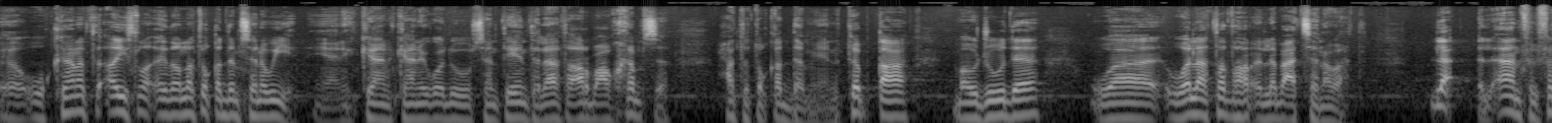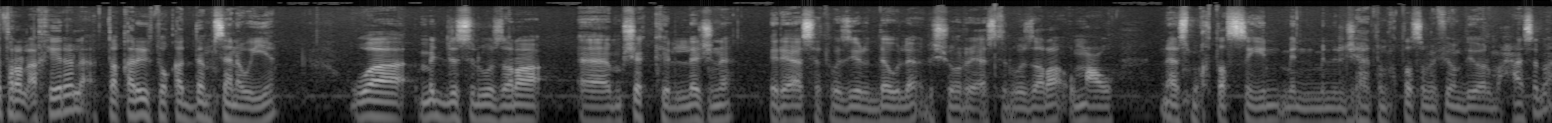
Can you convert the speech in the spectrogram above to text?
وكانت أيضا لا تقدم سنويا. يعني كان كان يقعدوا سنتين ثلاثة أربعة وخمسة حتى تقدم. يعني تبقى موجودة ولا تظهر إلا بعد سنوات. لا الآن في الفترة الأخيرة لا التقارير تقدم سنويا. ومجلس الوزراء آه، مشكل لجنة برئاسة وزير الدولة لشؤون رئاسة الوزراء ومعه ناس مختصين من من الجهات المختصة فيهم ديوان المحاسبة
